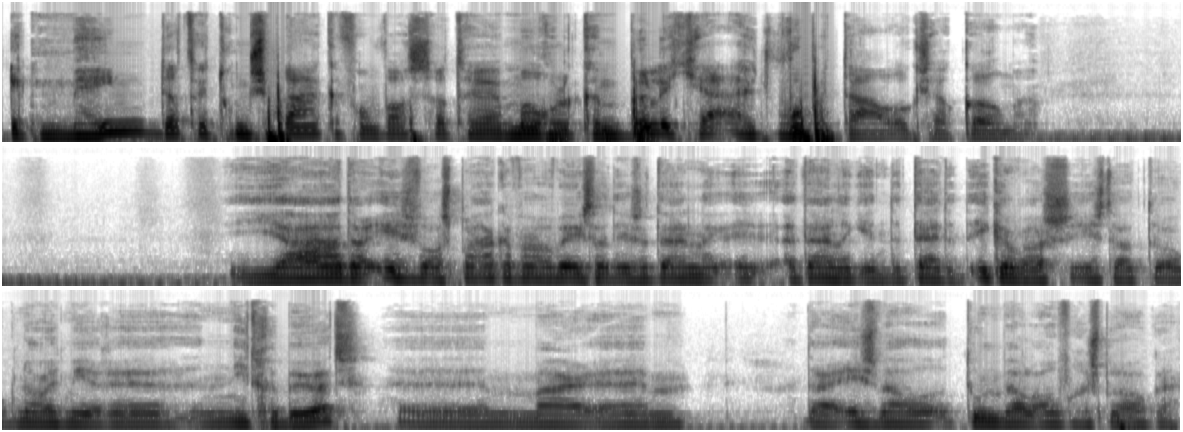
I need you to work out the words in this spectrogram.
Ik meen dat er toen sprake van was dat er mogelijk een bulletje uit Woepetaal ook zou komen. Ja, daar is wel sprake van geweest. Dat is uiteindelijk, uiteindelijk in de tijd dat ik er was, is dat ook nooit meer uh, niet gebeurd. Uh, maar um, daar is wel, toen wel over gesproken.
